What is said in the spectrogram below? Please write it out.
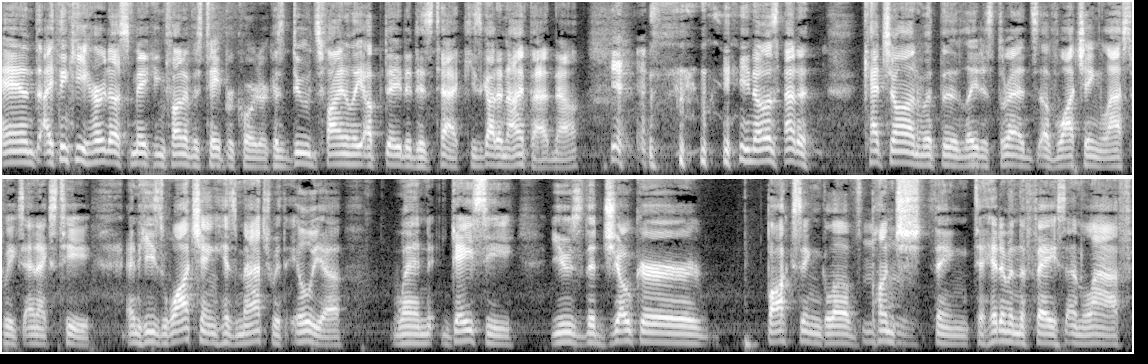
And I think he heard us making fun of his tape recorder because dude's finally updated his tech. He's got an iPad now. Yeah. he knows how to catch on with the latest threads of watching last week's NXT. And he's watching his match with Ilya when Gacy used the Joker boxing glove mm-hmm. punch thing to hit him in the face and laugh.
